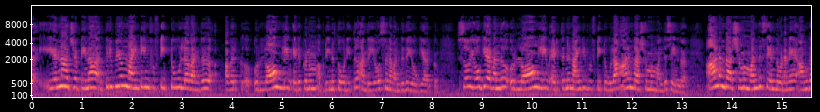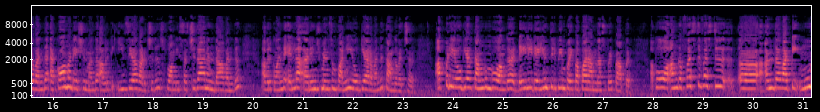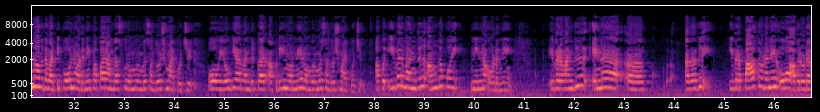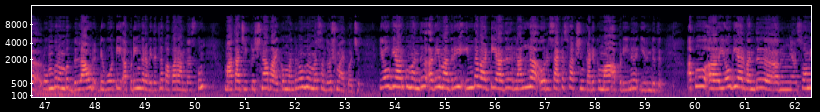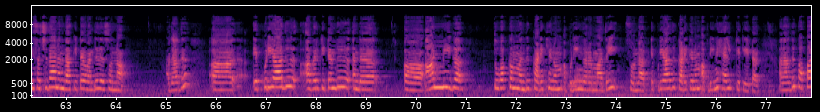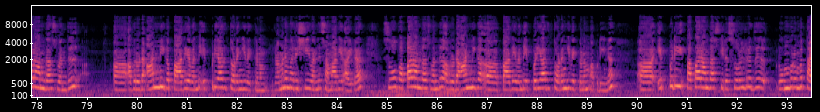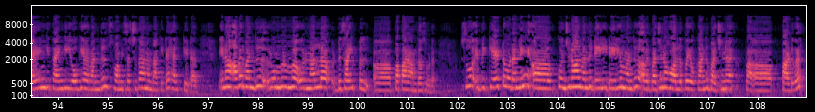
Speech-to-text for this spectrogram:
என்ன ஆச்சு அப்படின்னா திருப்பியும் நைன்டீன் பிப்டி டூல வந்து அவருக்கு ஒரு லாங் லீவ் எடுக்கணும் அப்படின்னு தோடித்து அந்த யோசனை வந்தது யோகியாருக்கு. சோ யோகியார் வந்து ஒரு லாங் லீவ் எடுத்துட்டு நைன்டீன் பிப்டி டூல ஆனந்த ஆசிரமம் வந்து சேர்ந்தார். ஆனந்த ஆசிரமம் வந்து சேர்ந்த உடனே அங்க வந்து அகாமடேஷன் வந்து அவருக்கு ஈஸியா கிடைச்சது. சுவாமி சச்சிதானந்தா வந்து அவருக்கு வந்து எல்லா அரேஞ்ச்மெண்ட்ஸும் பண்ணி யோகியாரை வந்து தங்க வச்சார். அப்படி யோகியார் தங்கும்போ அங்க டெய்லி டெய்லியும் திருப்பியும் போய் பாப்பா ராமதாஸ் போய் பாப்பார். அப்போ அங்க ஃபர்ஸ்ட் ஃபர்ஸ்ட் அந்த வாட்டி மூணாவது வாட்டி போன உடனே பாப்பா ராமதாஸ்க்கு ரொம்ப ரொம்ப சந்தோஷமாய் போச்சு. ஓ யோகியார் வந்திருக்கார் அப்படின்னு உடனே ரொம்ப ரொம்ப சந்தோஷமாய் போச்சு. அப்போ இவர் வந்து அங்க போய் நின்ன உடனே இவரை வந்து என்ன அதாவது இவரை பார்த்த உடனே ஓ அவரோட ரொம்ப ரொம்ப பிலவுட் டிவோட்டி அப்படிங்கிற விதத்துல பாப்பா ராம்தாஸ்க்கும் மாதாஜி கிருஷ்ணாபாய்க்கும் வந்து ரொம்ப ரொம்ப சந்தோஷமாயி போச்சு. யோகியாருக்கும் வந்து அதே மாதிரி இந்த வாட்டியாவது நல்ல ஒரு சாட்டிஸ்பாக்சன் கிடைக்குமா அப்படின்னு இருந்தது. அப்போ யோகியார் வந்து சுவாமி சச்சிதானந்தா கிட்ட வந்து சொன்னா அதாவது எப்படியாவது அவர்கிட்ட இருந்து அந்த ஆன்மீக துவக்கம் வந்து கிடைக்கணும் அப்படிங்கிற மாதிரி சொன்னார். எப்படியாவது கிடைக்கணும் அப்படின்னு ஹெல்ப் கேட்டார். அதாவது பப்பா ராம்தாஸ் வந்து அவரோட ஆன்மீக பாதையை வந்து எப்படியாவது தொடங்கி வைக்கணும். ரமண மகரிஷி வந்து சமாதி ஆயிட்டார். சோ பப்பா ராம்தாஸ் வந்து அவரோட ஆன்மீக பாதையை வந்து எப்படியாவது தொடங்கி வைக்கணும் அப்படின்னு எப்படி பப்பா ராம்தாஸ் கிட்ட சொல்றது ரொம்ப ரொம்ப தயங்கி தயங்கி யோகியார் வந்து சுவாமி சச்சிதானந்தா கிட்ட ஹெல்ப் கேட்டார். ஏன்னா அவர் வந்து ரொம்ப ரொம்ப ஒரு நல்ல டிசைப்பிள் பப்பா ராம்தாஸோட. சோ இப்படி கேட்ட உடனே கொஞ்ச நாள் வந்து டெய்லி டெய்லியும் வந்து அவர் பஜனை ஹால்ல போய் உட்காந்து பஜனை பா- பாடுவார்.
